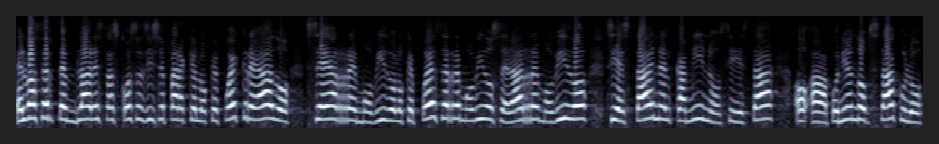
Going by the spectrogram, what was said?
Él va a hacer temblar estas cosas, dice, para que lo que fue creado sea removido. Lo que puede ser removido será removido si está en el camino, si está ah, poniendo obstáculo,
